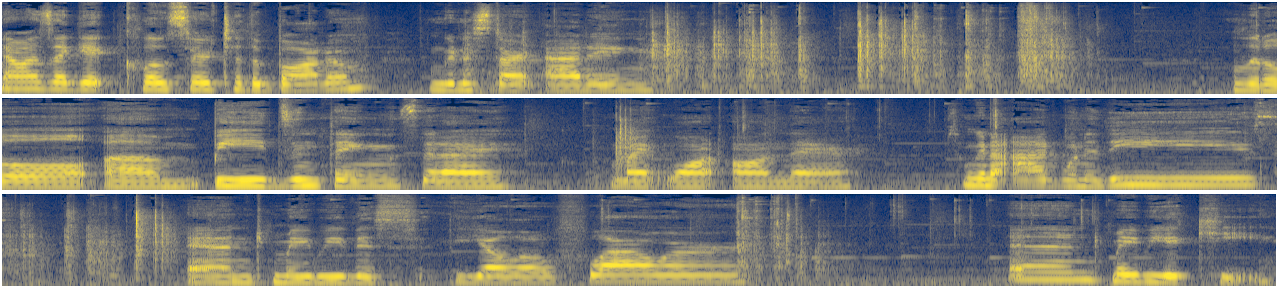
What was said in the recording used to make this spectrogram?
Now as I get closer to the bottom, I'm going to start adding little um, beads and things that I might want on there. So I'm going to add one of these and maybe this yellow flower and maybe a key.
